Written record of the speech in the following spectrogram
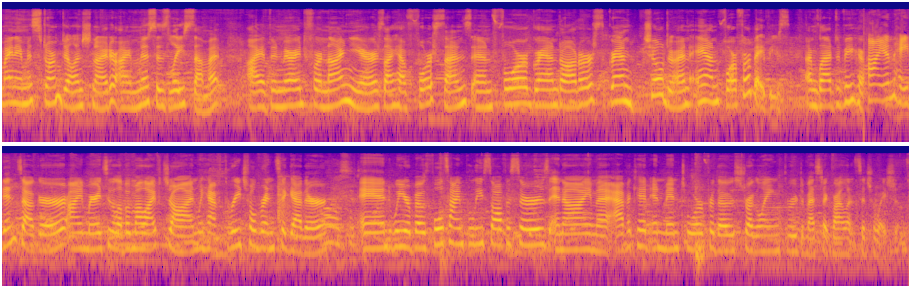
My name is Storm Dillon Schneider. I'm Mrs. Lee Summit. I have been married for nine years. I have four sons and four granddaughters, grandchildren, and four fur babies. I'm glad to be here. Hi, I'm Hayden Duggar. I'm married to the love of my life, John. We have three children together, and we are both full time police officers, and I'm an advocate and mentor for those struggling through domestic violence situations.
